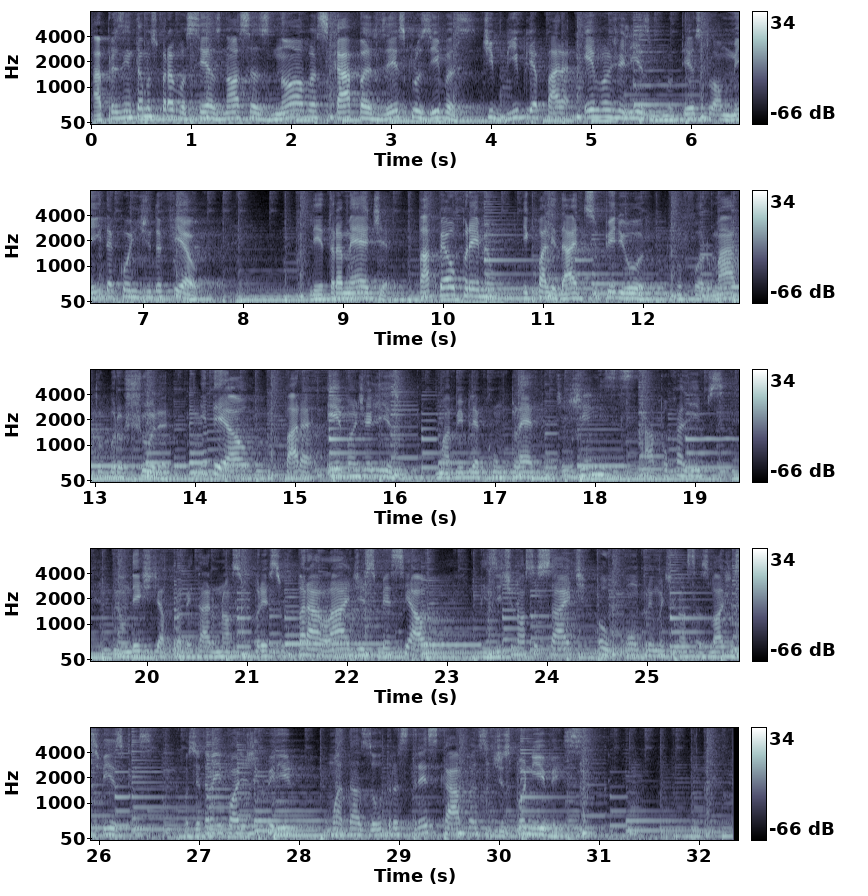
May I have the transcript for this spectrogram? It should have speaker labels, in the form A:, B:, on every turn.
A: apresentamos para você as nossas novas capas exclusivas de Bíblia para Evangelismo no texto Almeida Corrigida Fiel. Letra média, papel premium e qualidade superior, no formato brochura, ideal para evangelismo. Uma Bíblia completa de Gênesis a Apocalipse. Não deixe de aproveitar o nosso preço para lá de especial. Visite nosso site ou compre uma de nossas lojas físicas. Você também pode adquirir uma das outras três capas disponíveis.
